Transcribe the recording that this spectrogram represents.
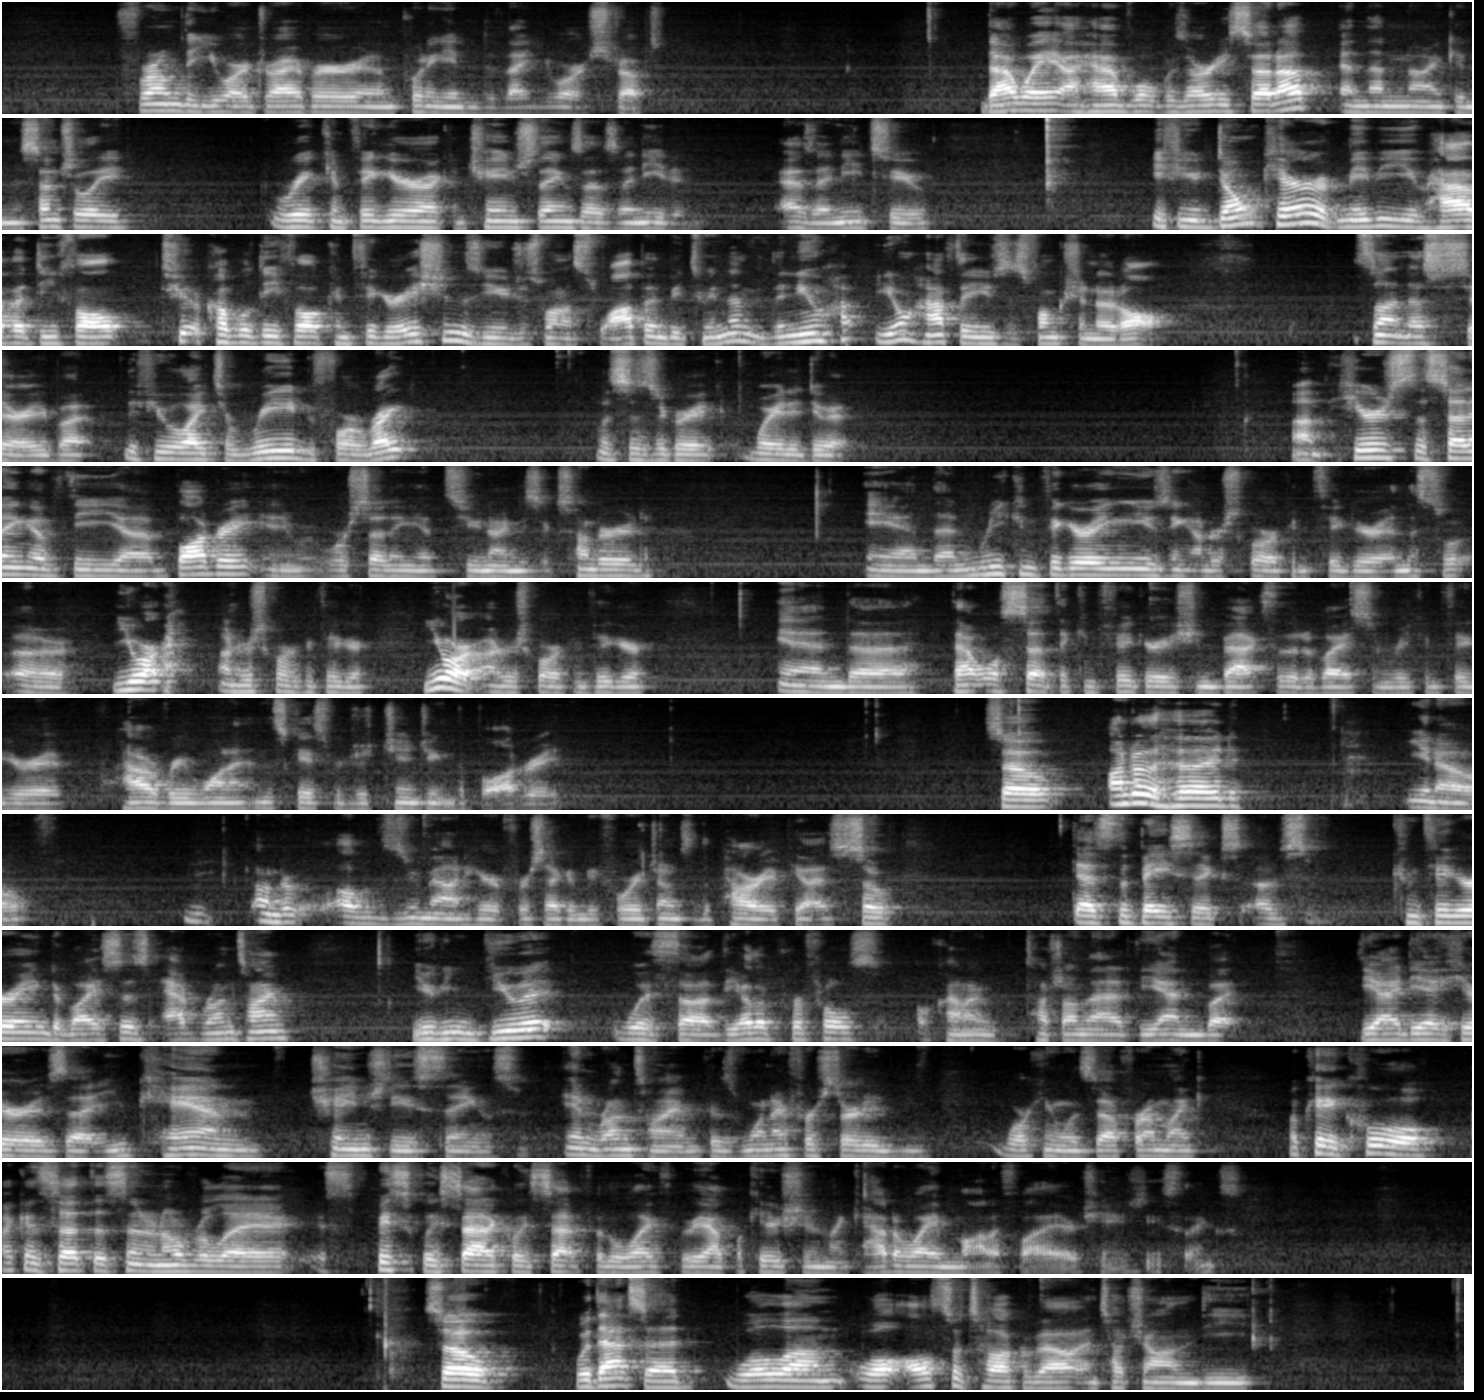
from the UART driver and I'm putting it into that UART struct. That way I have what was already set up and then I can essentially reconfigure, I can change things as I need it, as I need to If you don't care, if maybe you have a default, a couple default configurations, you just want to swap in between them, then you you don't have to use this function at all. It's not necessary, but if you would like to read before write, this is a great way to do it. Um, here's the setting of the uh, baud rate, and we're setting it to 9600 and then reconfiguring using underscore configure and this uh, UR underscore configure UR underscore configure and uh, that will set the configuration back to the device and reconfigure it however you want it. In this case, we're just changing the baud rate. So under the hood, you know, under I'll zoom out here for a second before we jump to the Power APIs. So that's the basics of configuring devices at runtime. You can do it with uh, the other peripherals. I'll kind of touch on that at the end, but the idea here is that you can change these things in runtime because when I first started working with Zephyr, I'm like, okay, cool, I can set this in an overlay. It's basically statically set for the life of the application. Like, how do I modify or change these things? So, with that said, we'll um, we'll also talk about and touch on the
